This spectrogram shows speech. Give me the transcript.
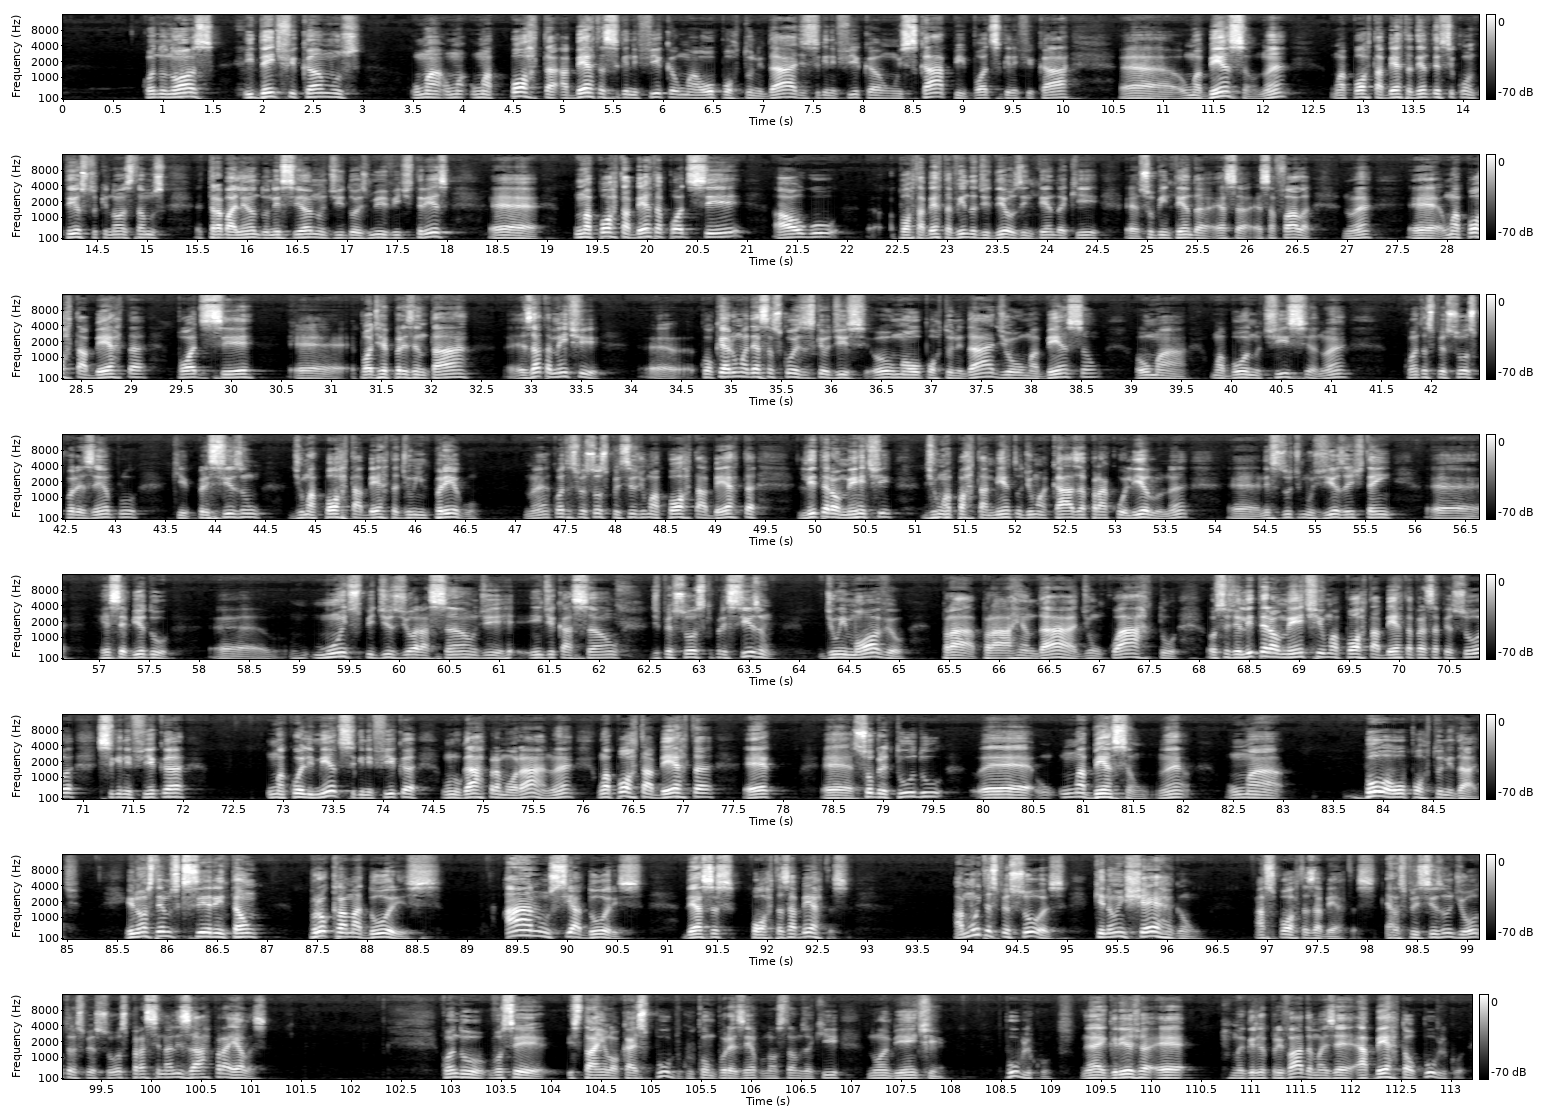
quando nós identificamos uma, uma, uma, porta aberta, significa uma oportunidade, significa um escape, pode significar é, uma bênção, não é? Uma porta aberta dentro desse contexto que nós estamos trabalhando nesse ano de 2023. É, uma porta aberta pode ser algo porta aberta vinda de Deus, entenda aqui, é, subentenda essa, essa fala, não é? é? Uma porta aberta pode ser, é, pode representar exatamente é, qualquer uma dessas coisas que eu disse, ou uma oportunidade, ou uma bênção, ou uma, uma boa notícia, não é? Quantas pessoas, por exemplo, que precisam de uma porta aberta de um emprego, não é? Quantas pessoas precisam de uma porta aberta, literalmente, de um apartamento, de uma casa para acolhê-lo. Né? É, nesses últimos dias a gente tem é, recebido é, muitos pedidos de oração, de indicação de pessoas que precisam de um imóvel para arrendar, de um quarto, ou seja, literalmente uma porta aberta para essa pessoa significa um acolhimento, significa um lugar para morar, não é? Uma porta aberta é, é sobretudo, é, uma bênção, né? uma boa oportunidade. E nós temos que ser, então, proclamadores, anunciadores dessas portas abertas. Há muitas pessoas que não enxergam as portas abertas. Elas precisam de outras pessoas para sinalizar para elas. Quando você está em locais públicos, como por exemplo, nós estamos aqui no ambiente público, né? a igreja é uma igreja privada, mas é aberta ao público,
